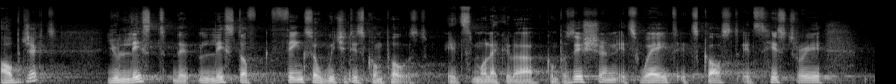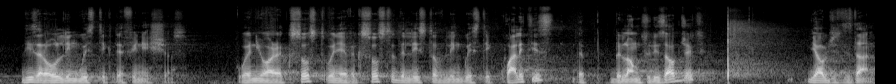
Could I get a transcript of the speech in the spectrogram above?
object, you list the list of things of which it is composed its molecular composition, its weight, its cost, its history. These are all linguistic definitions. When you, are exhaust, when you have exhausted the list of linguistic qualities that belong to this object, the object is done.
